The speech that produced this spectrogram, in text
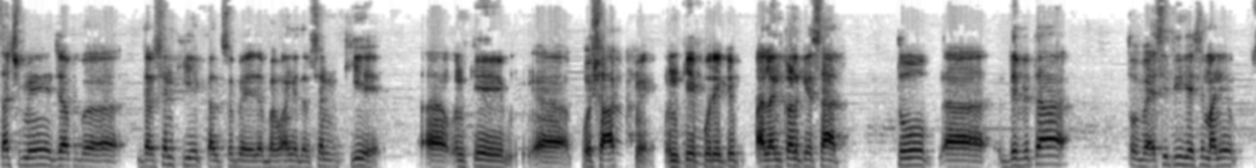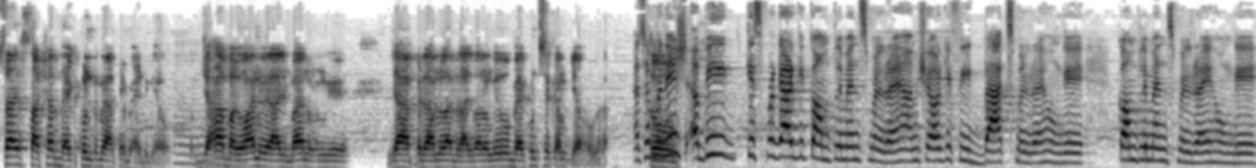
सच में जब दर्शन किए कल सुबह जब भगवान के दर्शन किए उनके पोशाक में उनके हम्म। पूरे के अलंकरण के साथ तो दिव्यता तो वैसी थी जैसे मानिए साक्षात बैकुंठ में आके बैठ गए हो हम्म। जहाँ भगवान विराजमान होंगे जहाँ पे रामलाल विराजमान होंगे वो बैकुंठ से कम क्या होगा? अच्छा तो, मनीष अभी किस प्रकार के कॉम्प्लीमेंट्स मिल रहे हैं? आई एम श्योर के फीडबैक्स मिल रहे होंगे कॉम्प्लीमेंट्स मिल रहे होंगे।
